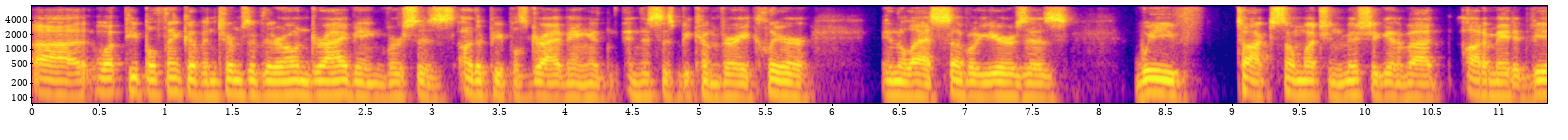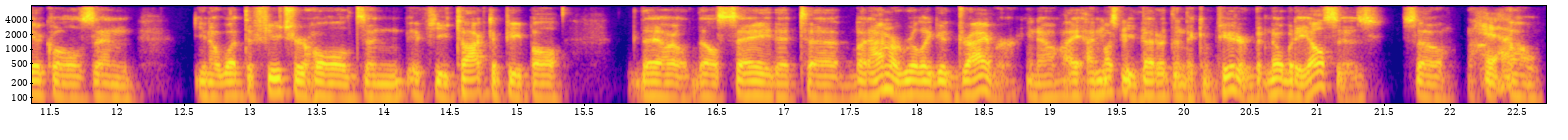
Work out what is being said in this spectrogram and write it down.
uh, what people think of in terms of their own driving versus other people's driving. And, and, this has become very clear in the last several years as we've talked so much in Michigan about automated vehicles and you know what the future holds. And if you talk to people, they'll they'll say that, uh, but I'm a really good driver. You know, I, I, must be better than the computer, but nobody else is. So yeah. Um,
